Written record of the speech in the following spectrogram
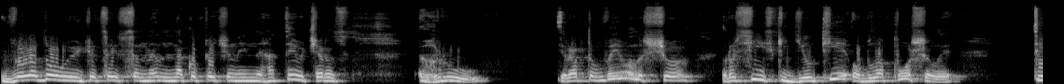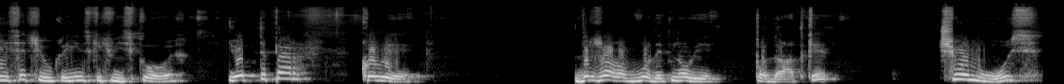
виладовують оцей все накопичений негатив через гру. І раптом виявилося, що російські ділки облапошили тисячі українських військових. І от тепер, коли держава вводить нові податки, чомусь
